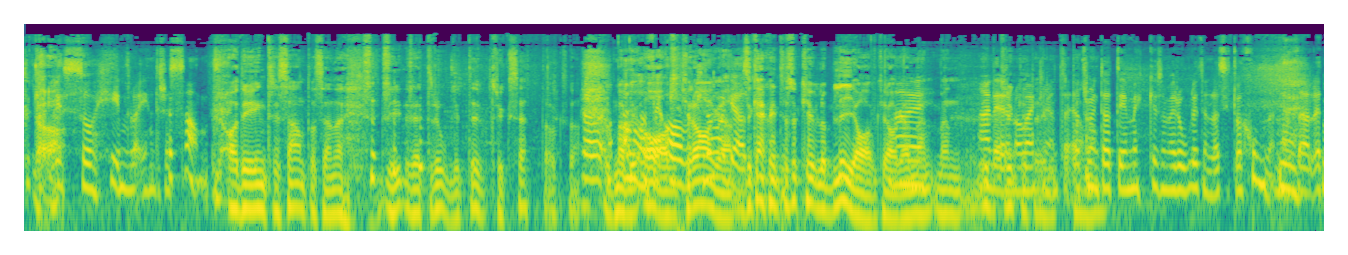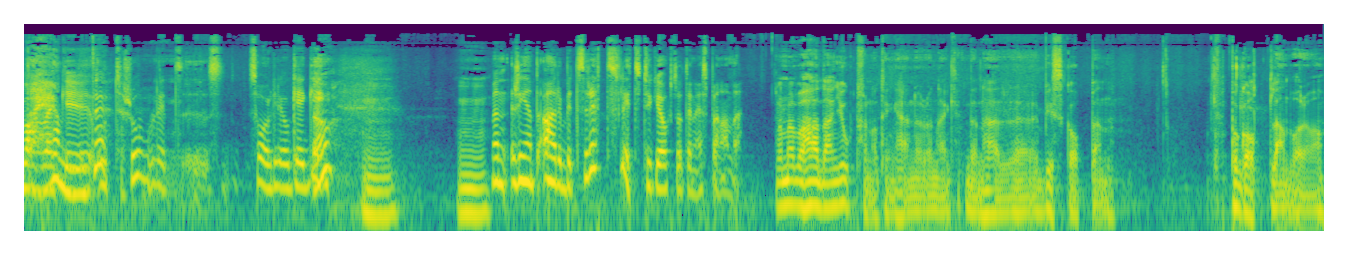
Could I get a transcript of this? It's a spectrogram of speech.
Tycker ja. det är så himla intressant. Ja, det är intressant och sen är det ett rätt roligt uttryckssätt också. Att man blir avkragad. avkragad. Det kanske inte är så kul att bli avkragad. Nej, men, men Nej det är det nog verkligen inte. Jag tror inte att det är mycket som är roligt i den där situationen. Nej, där, vad hände? verkar ju otroligt eh, sorglig och geggig. Ja. Mm. Mm. Men rent arbetsrättsligt tycker jag också att den är spännande. Ja, men vad hade han gjort för någonting här nu, den här, den här eh, biskopen? På Gotland var det va?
